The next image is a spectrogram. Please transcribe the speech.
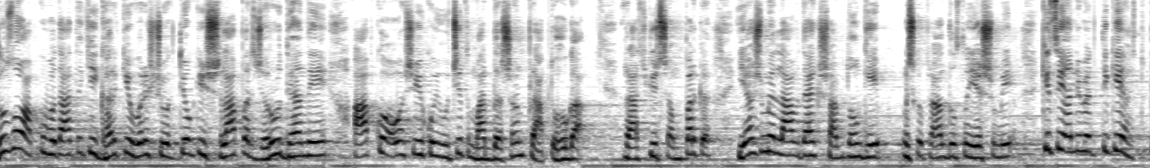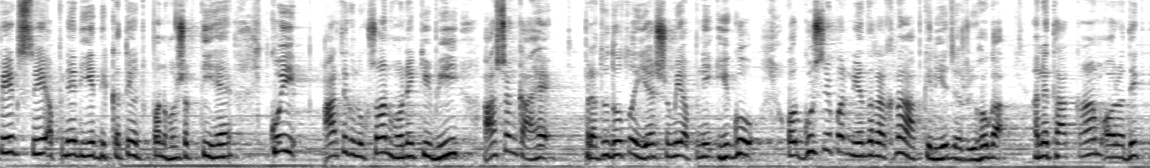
दोस्तों, आपको बताते कि घर के वरिष्ठ व्यक्तियों की सलाह पर ज़रूर ध्यान दें। आपको अवश्य कोई उचित मार्गदर्शन प्राप्त होगा। राजकीय संपर्क यश में लाभदायक साबित होंगे। इसके उपरांत दोस्तों, यश में किसी अन्य व्यक्ति के हस्तक्षेप से अपने लिए दिक्कतें उत्पन्न हो सकती है। कोई आर्थिक नुकसान होने की भी आशंका है। परंतु दोस्तों, यश में अपनी ईगो और गुस्से पर नियंत्रण रखना आपके लिए ज़रूरी होगा। अन्यथा काम और अधिक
